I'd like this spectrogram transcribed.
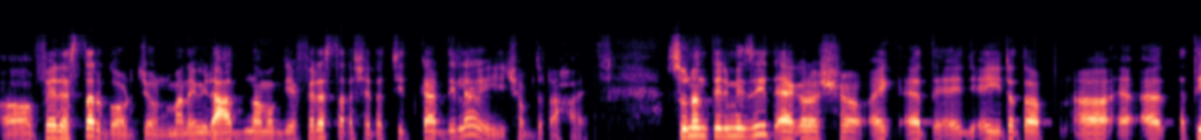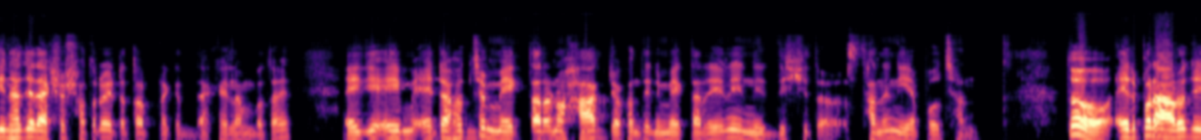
অ ফেরেস্তার গর্জন। মানে ওই রাত নামক যে ফেরেস্তাটা সেটা চিৎকার দিলে এই শব্দটা হয়। সুনান তিরমিজি ১১০০ এক এইটা তো তিন হাজার একশো সতেরো এটা তো আপনাকে দেখাইলাম বোধহয়। এই যে এই এটা হচ্ছে মেঘ তাড়ানো হাক যখন তিনি মেঘ তাড়িয়ে নির্দিষ্ট স্থানে নিয়ে পৌঁছান। তো এরপরে আরও যে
